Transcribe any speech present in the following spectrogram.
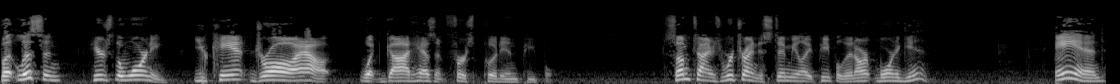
But listen, here's the warning you can't draw out what God hasn't first put in people. Sometimes we're trying to stimulate people that aren't born again. And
